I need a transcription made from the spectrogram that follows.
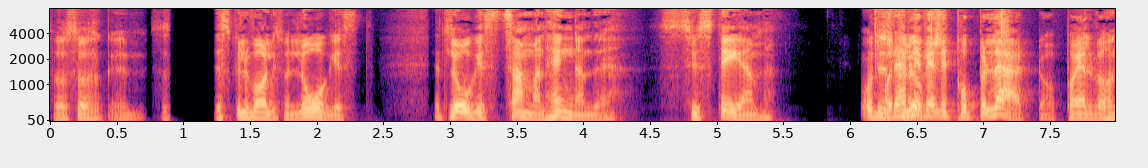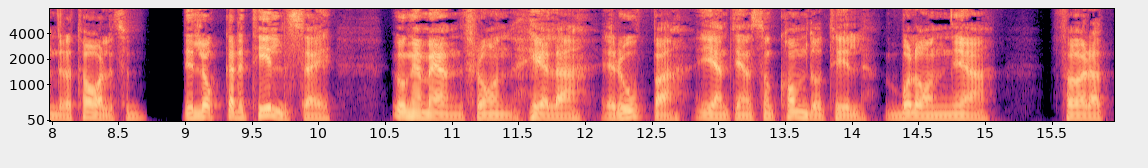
så, så, så, det skulle vara liksom logiskt, ett logiskt sammanhängande system. Och det, och det här blev också... väldigt populärt då på 1100-talet, så det lockade till sig unga män från hela Europa egentligen som kom då till Bologna för att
